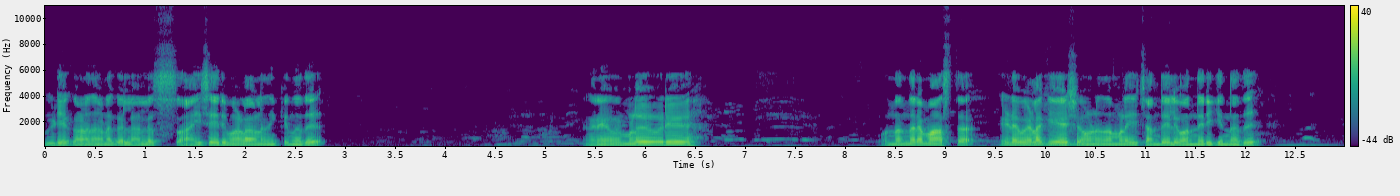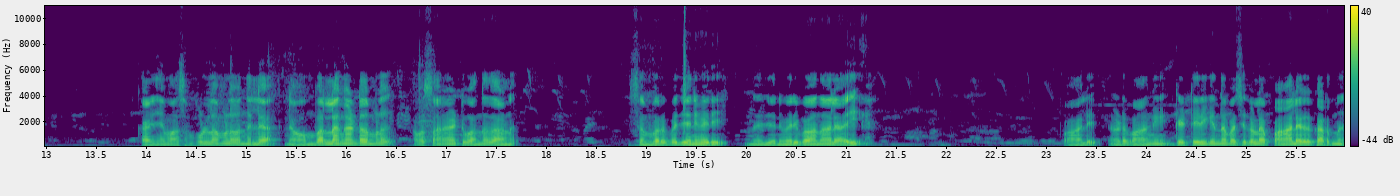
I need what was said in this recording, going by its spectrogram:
വീഡിയോ കാണുന്ന കണക്കെല്ലാം നല്ല സായി എരുമകളാണ് നിൽക്കുന്നത്. അങ്ങനെ നമ്മൾ ഒരു ഒന്നൊന്നര മാസത്തെ ഇടവേളയ്ക്ക് ശേഷമാണ് നമ്മൾ ഈ ചന്തയിൽ വന്നിരിക്കുന്നത്. കഴിഞ്ഞ മാസം ഫുൾ നമ്മൾ വന്നില്ല. നവംബറിലെങ്ങാണ്ട് നമ്മൾ അവസാനമായിട്ട് വന്നതാണ്. ഡിസംബർ ഇപ്പോൾ ജനുവരി ഇന്ന് ജനുവരി പതിനാലായി. പാൽ അവിടെ വാങ്ങി കെട്ടിയിരിക്കുന്ന പശുക്കളുടെ പാലൊക്കെ കറന്ന്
